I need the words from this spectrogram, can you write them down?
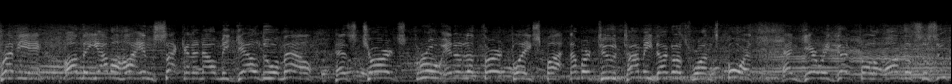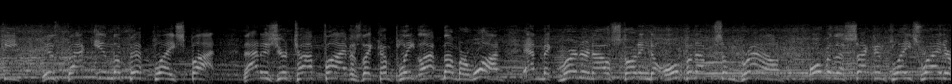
Crevier on the Yamaha in second. And now Miguel Duhamel has charged through into the third place spot. Number two, Tommy Douglas runs fourth. And Gary Goodfellow on the Suzuki is back in the fifth place spot. That is your top five as they complete lap number one. And McMurter now starting to open up some ground over the second place rider,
